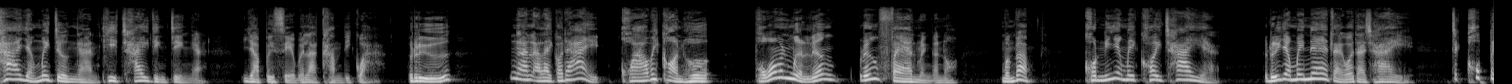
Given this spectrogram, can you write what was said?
ถ้ายังไม่เจองานที่ใช่จริงๆอะอย่าไปเสียเวลาทำดีกว่า หรืองานอะไรก็ได้ คว้าไว้ก่อนเถอะผมว่ามันเหมือนเรื่องเรื่องแฟนเหมือนกันเนาะเหมือนแบบคนนี้ยังไม่ค่อยใช่อะหรือยังไม่แน่ใจว่าจะใช่ จะคบไป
